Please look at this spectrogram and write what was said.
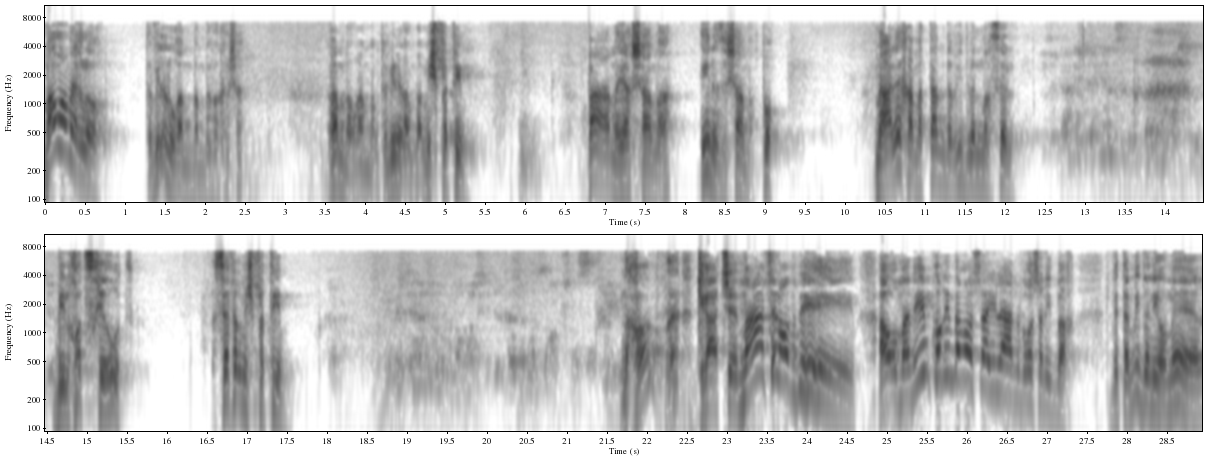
מה הוא אומר לו? תביא לנו רמב"ם בבקשה. רמב"ם, רמב"ם, תביא לי רמב"ם, משפטים. פעם היה שמה, הנה זה שמה, פה. מעליך מתן דוד בן מרסל. בהלכות שכירות, ספר משפטים. נכון? קריאת שמע של עובדים. האומנים קוראים בראש האילן ובראש הנדבך. ותמיד אני אומר,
